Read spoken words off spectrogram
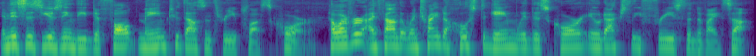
and this is using the default MAME 2003 Plus core. However, I found that when trying to host a game with this core, it would actually freeze the device up.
